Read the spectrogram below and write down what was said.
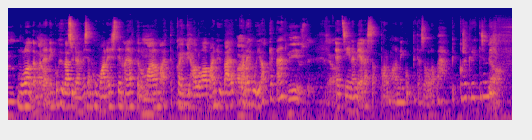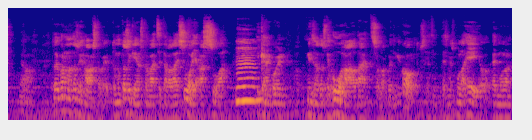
Mm. Mulla on tämmöinen Aivan. niin kuin hyvä sydämisen humanistin ajattelumaailma, että kaikki Niin. haluaa vain hyvää ja kukaan ei huijaa ketään. Niin justi. Joo. Et siinä mielessä varmaan niin kuin pitäisi olla vähän pikkusen kriittisempi. Joo, joo. Toi on varmaan tosi haastava juttu, mutta tosi kiinnostavaa, että se tavallaan ei suojaa sua Mm. ikään kuin niin sanotusti huuhaalta, että sulla on kuitenkin koulutus. Et esimerkiksi mulla ei ole. Et mulla on,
